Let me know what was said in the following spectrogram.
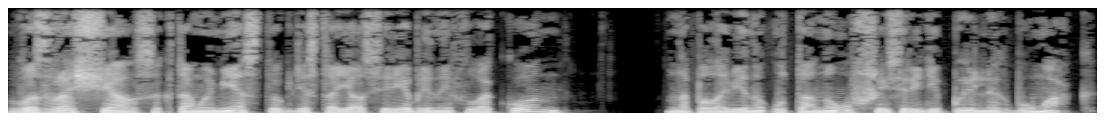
возвращался к тому месту, где стоял серебряный флакон, наполовину утонувший среди пыльных бумаг.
